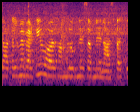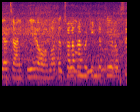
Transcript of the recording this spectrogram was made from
होटल में बैठी हूँ और हम लोग ने सबने नाश्ता किया चाय पिए और बहुत अच्छा लगा मीटिंग करके ये लोग से।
